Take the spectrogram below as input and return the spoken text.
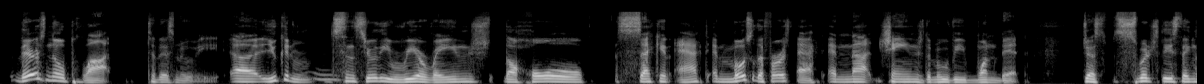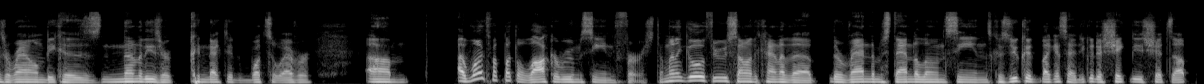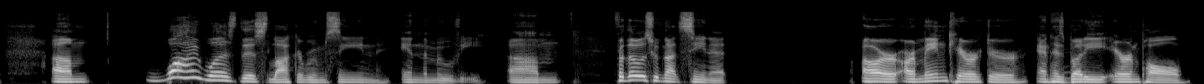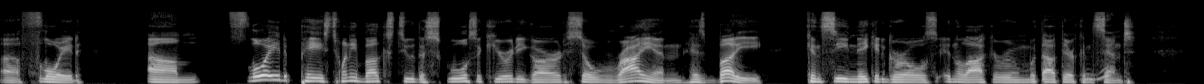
There's no plot to this movie. Uh you could sincerely rearrange the whole second act and most of the first act and not change the movie one bit. Just switch these things around because none of these are connected whatsoever. Um I want to talk about the locker room scene first. I'm going to go through some of the kind of the the random standalone scenes because you could, like I said, you could just shake these shits up. Um, why was this locker room scene in the movie? Um, for those who've not seen it, our our main character and his buddy Aaron Paul, uh, Floyd, um, Floyd pays twenty bucks to the school security guard so Ryan, his buddy can see naked girls in the locker room without their consent.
